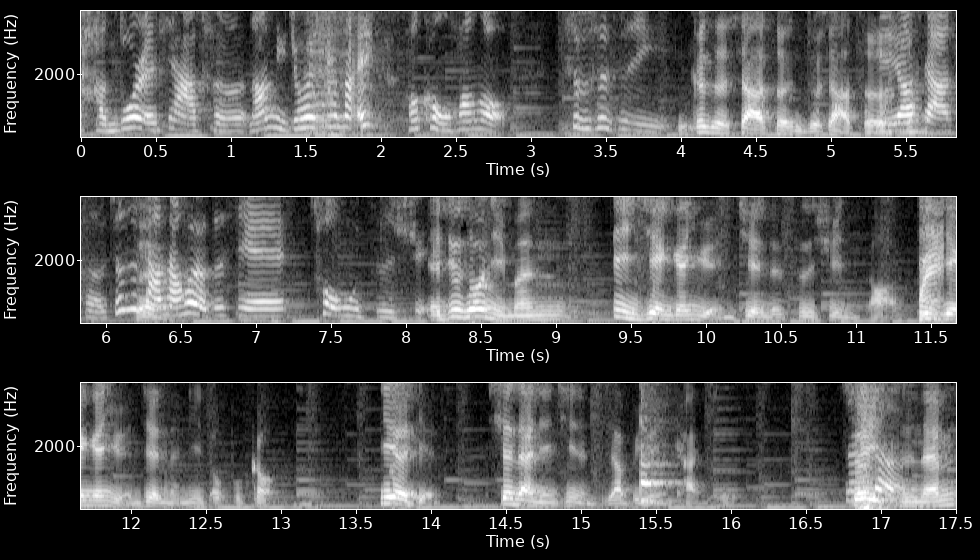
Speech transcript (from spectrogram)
很多人下车，然后你就会看到哎，好恐慌哦，是不是自己？你跟着下车你就下车，也要下车，就是常常会有这些错误资讯。也就是说，你们定件跟远件的资讯啊，定件跟远件能力都不够。第二点，现在年轻人比较不愿意看书。所以只能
